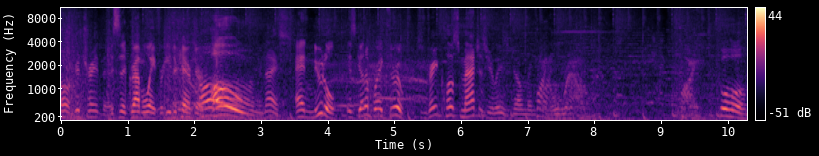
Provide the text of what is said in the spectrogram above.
Oh, good trade there. This is a grab away for either character. Oh, oh. nice. And Noodle is going to break through. Some very close matches here, ladies and gentlemen. Final round. Fight. Oh.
